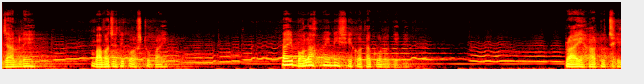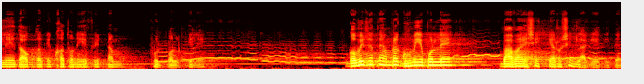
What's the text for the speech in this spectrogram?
জানলে বাবা যদি কষ্ট পায় তাই বলা হয়নি সে কথা কোনোদিনই। প্রায় হাঁটু ছিলে দগদগে ক্ষত নিয়ে ফিরতাম ফুটবল খেলে। গভীর রাতে আমরা ঘুমিয়ে পড়লে বাবা এসে কেরোসিন লাগিয়ে দিতেন।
